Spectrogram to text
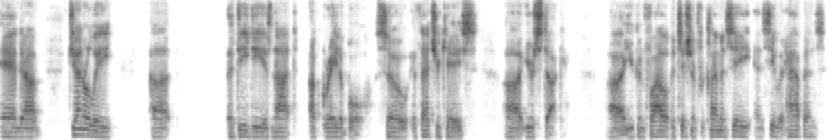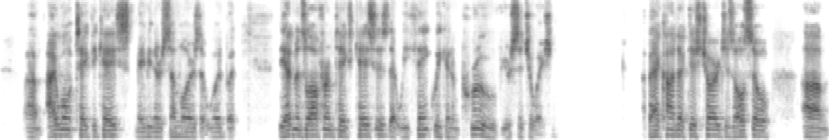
And uh, generally, uh, a DD is not upgradable. So if that's your case, uh, you're stuck. Uh, you can file a petition for clemency and see what happens. Um, I won't take the case. Maybe there's some lawyers that would, but the Edmonds Law Firm takes cases that we think we can improve your situation. A bad conduct discharge is also um,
